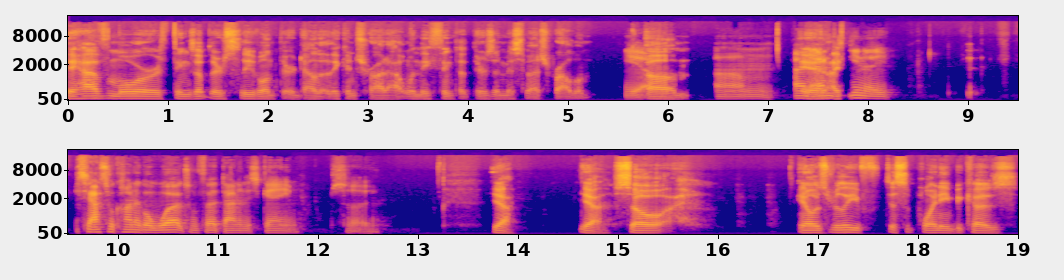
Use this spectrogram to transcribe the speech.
Run it a bit they have more things up their sleeve on third down that they can trot out when they think that there's a mismatch problem. Yeah. Um, um and, and, and I, you know, Seattle kind of got worked on third down in this game. So, yeah. Yeah. So, you know, it's really disappointing because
